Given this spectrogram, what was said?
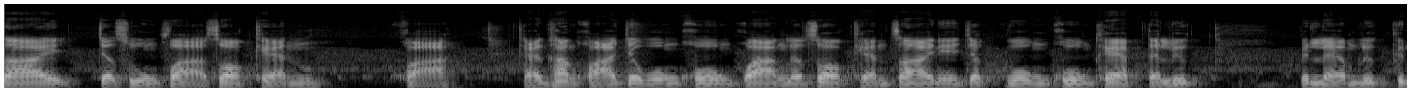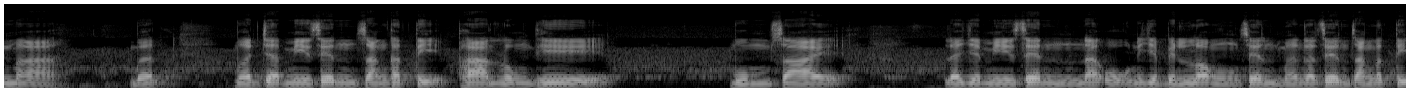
ซ้ายจะสูงฝ่าซอกแขนขวา แขนข้างขวาจะวงโค้งกว้าง แล้วซอกแขนซ้ายนี่จะวงโค้งแคบแต่ลึกเป็นแหลมลึกขึ้นมา เหมือนเหมือนจะมีเส้นสังคติพาดลงที่มุมซ้าย และจะมีเส้นหน้าอกนี่จะเป็นร่องเส้นเหมือนกับเส้นสังคติ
